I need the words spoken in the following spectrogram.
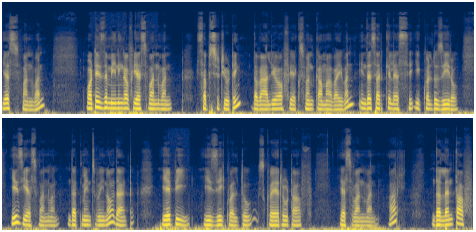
s11. What is the meaning of s11? Substituting the value of x1 comma y1 in the circle s equal to 0 is S11. That means we know that AP is equal to square root of S11 or the length of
